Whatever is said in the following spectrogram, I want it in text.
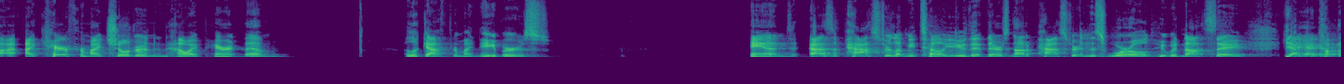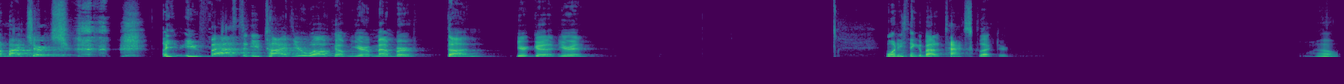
I, I, care for my children and how I parent them. I look after my neighbors. And as a pastor, let me tell you that there's not a pastor in this world who would not say, Yeah, yeah, come to my church. you fast and you tithe. You're welcome. You're a member. Done. You're good. You're in. What do you think about a tax collector? Well,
